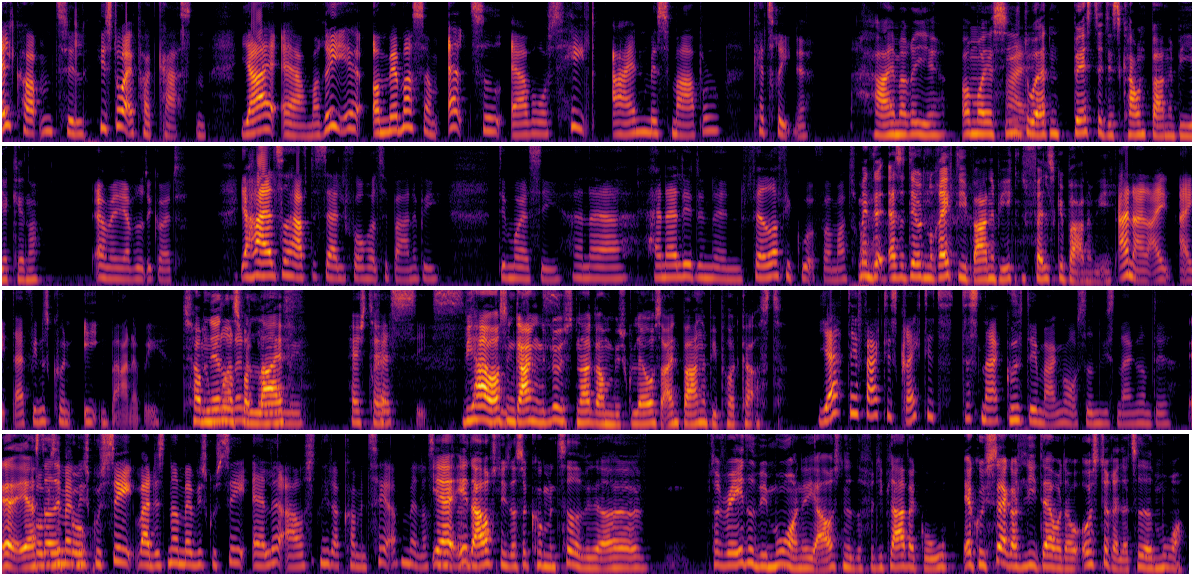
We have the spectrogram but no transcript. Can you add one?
Velkommen til Historiepodcasten. Jeg er Marie, og med mig som altid er vores helt egen Miss Marple, Katrine. Hej Marie, og må jeg sige, Hej. du er den bedste discount Barnaby, jeg kender. Jamen, jeg ved det godt. Jeg har altid haft et særligt forhold til Barnaby. Det må jeg sige. Han er, han er lidt en, en faderfigur for mig, tror Men det, jeg. altså, det er jo den rigtige Barnaby, ikke den falske Barnaby. Nej, nej, nej, nej. Der findes kun én Barnaby. Tom Nettles for life. only. Hashtag. Præcis. Vi har jo også engang løst snak om, at vi skulle lave vores egen Barnaby-podcast. Ja, det er faktisk rigtigt. Det snak, Gud, det er mange år siden, vi snakkede om det. Ja, jeg er Hvor vi stadig simpelthen, på. vi skulle se, var det sådan noget med, at vi skulle se alle afsnit og kommentere dem? Eller sådan Ja, noget? et afsnit, og så kommenterede vi det, og så rated vi morerne i afsnittet, for de plejer at være gode. Jeg kunne især godt lide der, hvor der var osterelateret mor,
